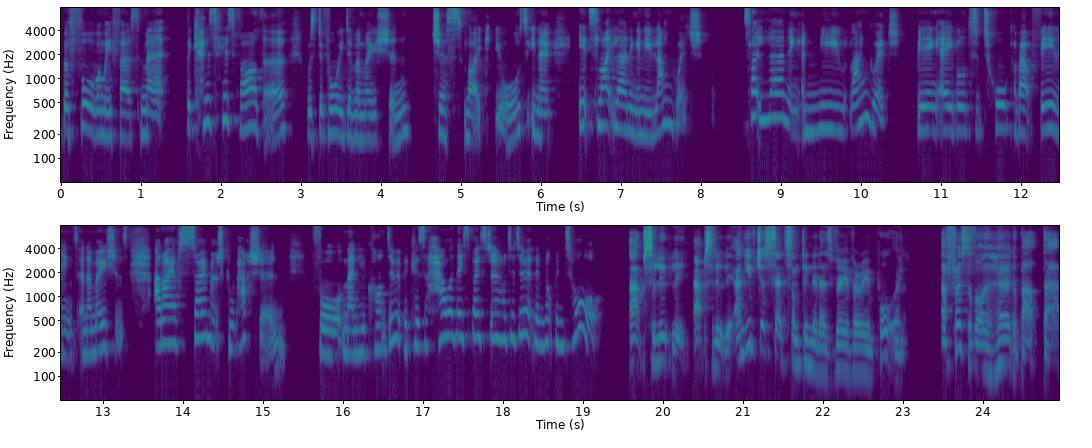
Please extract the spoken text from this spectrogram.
before, when we first met, because his father was devoid of emotion, just like yours, you know, it's like learning a new language. It's like learning a new language. Being able to talk about feelings and emotions. And I have so much compassion for men who can't do it because how are they supposed to know how to do it? They've not been taught. Absolutely, absolutely. And you've just said something that is very, very important. Uh, first of all, I heard about that.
